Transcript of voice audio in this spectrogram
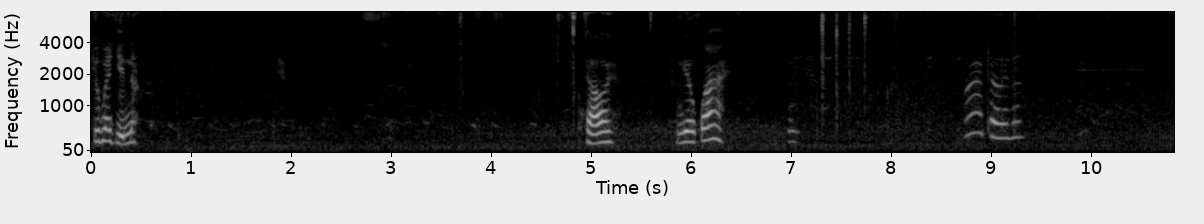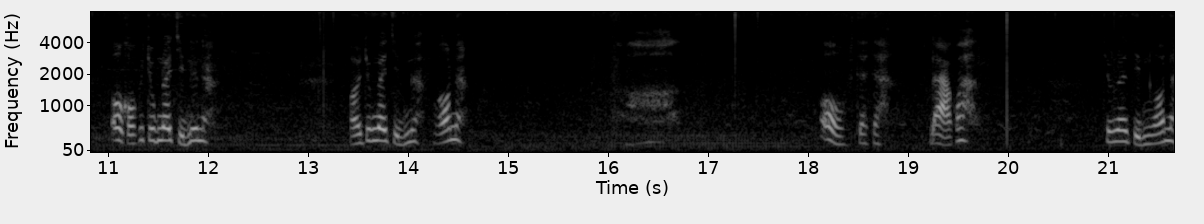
Chú mấy chín nè Trời ơi Nhiều Quá trời lên Ô có cái chung đây chỉnh đây nè. Ở chung đây chỉnh nè ngó nè. Ờ. Ồ chà chà Đã quá. Chung đây chỉnh ngó nè.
